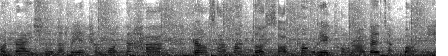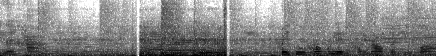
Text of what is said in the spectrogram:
อร์ดรายชื่อนักเรียนทั้งหมดนะคะ เราสามารถตรวจสอบห้องเรียนของเราได้จากบอร์ดนี้เลยค่ะ ไปดูห้องเรียนของเรากันดีกว่า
